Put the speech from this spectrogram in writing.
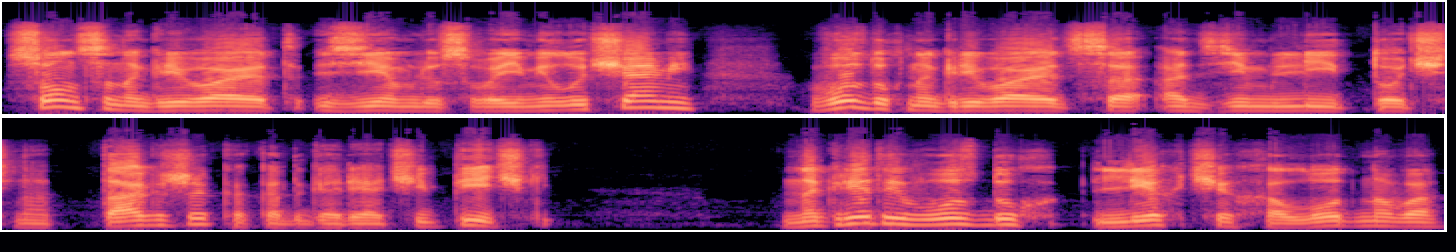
Солнце нагревает землю своими лучами, воздух нагревается от земли точно так же, как от горячей печки. Нагретый воздух легче холодного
